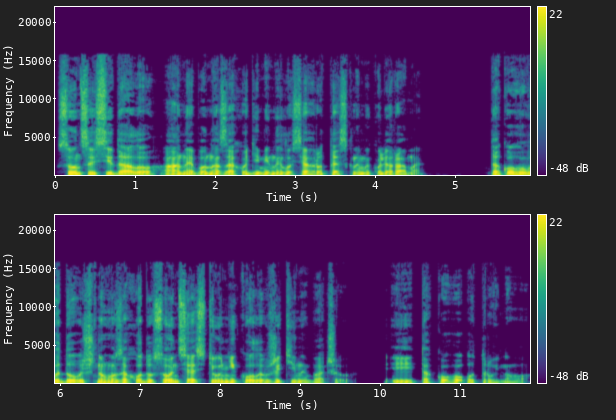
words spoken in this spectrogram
Сонце сідало, а небо на заході мінилося гротескними кольорами. Такого видовищного заходу сонця Стю ніколи в житті не бачив, і такого отруйного.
